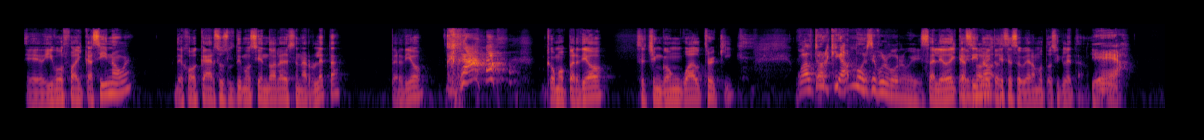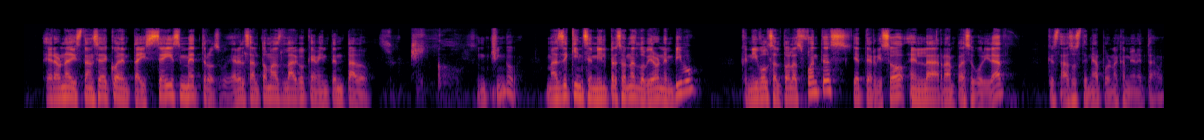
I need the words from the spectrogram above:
Eh, Evil fue al casino, güey. Dejó caer sus últimos 100 dólares en la ruleta. Perdió. Como perdió, se chingó un Wild Turkey. Walter, que amo ese bourbon, güey. Salió del casino y se subió a la motocicleta. Yeah. Era una distancia de 46 metros, güey. Era el salto más largo que había intentado. Chingo. Es un chingo, güey. Más de 15 mil personas lo vieron en vivo. Knievel saltó a las fuentes y aterrizó en la rampa de seguridad que estaba sostenida por una camioneta, güey.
